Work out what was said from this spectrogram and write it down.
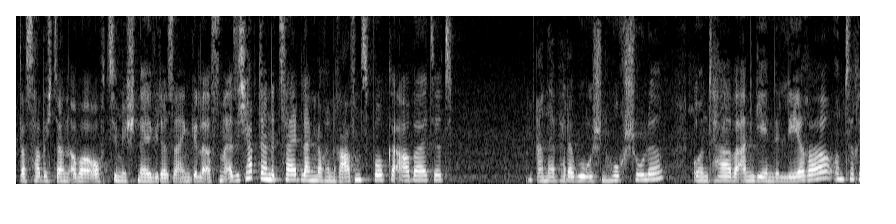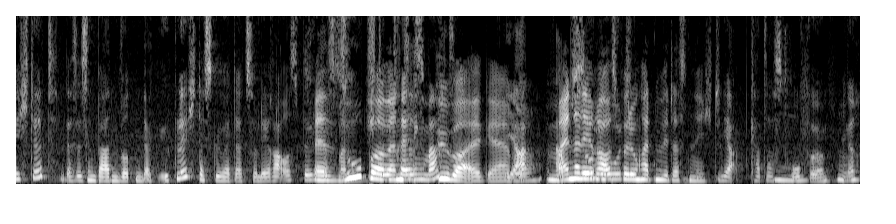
das habe ich dann aber auch ziemlich schnell wieder sein gelassen. Also ich habe dann eine Zeit lang noch in Ravensburg gearbeitet, an der Pädagogischen Hochschule und habe angehende Lehrer unterrichtet. Das ist in Baden-Württemberg üblich. Das gehört da zur Lehrerausbildung. Wäre dass man super, wenn es das macht. überall gäbe. Ja, In meiner absolut. Lehrerausbildung hatten wir das nicht. Ja, Katastrophe. Ja.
